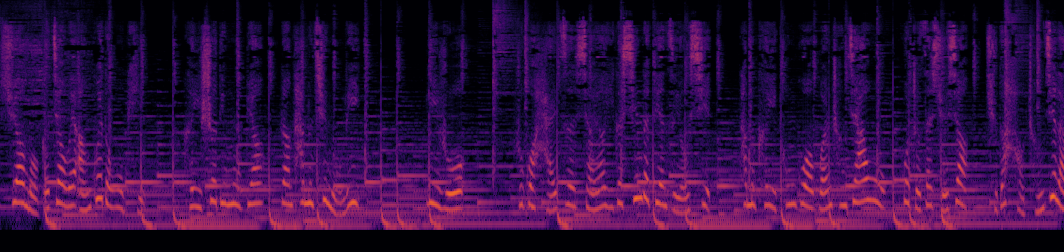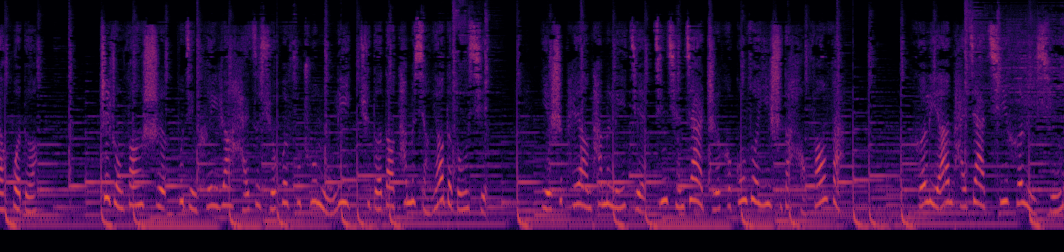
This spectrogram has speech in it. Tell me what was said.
需要某个较为昂贵的物品，可以设定目标让他们去努力。例如，如果孩子想要一个新的电子游戏，他们可以通过完成家务或者在学校取得好成绩来获得。这种方式不仅可以让孩子学会付出努力去得到他们想要的东西，也是培养他们理解金钱价值和工作意识的好方法。合理安排假期和旅行，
